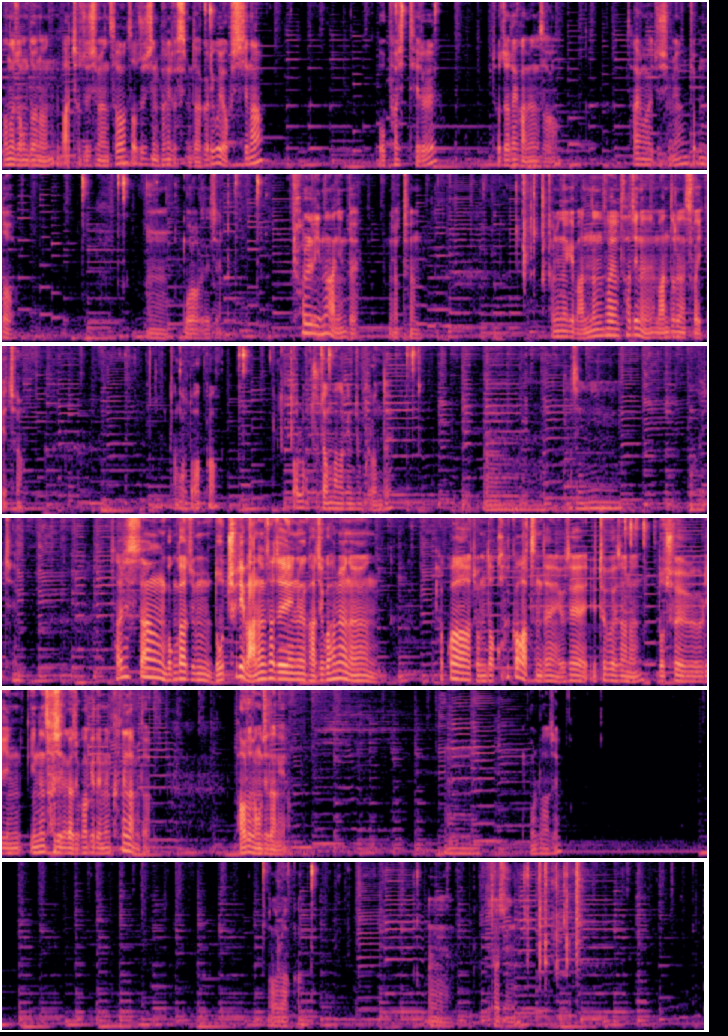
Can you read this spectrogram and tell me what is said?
어느 정도는 맞춰주시면서 써주시는 편이 좋습니다 그리고 역시나 오파시티를 조절해 가면서 사용해 주시면 좀더 음, 뭐라 그래야 되지 편리는 아닌데 여튼 본인에게 맞는 사, 사진을 만들어낼 수가 있겠죠 딴 걸또 할까? 떨렁 두 장만 하긴 좀 그런데 어, 사진이 뭐가 있지? 사실상 뭔가 좀 노출이 많은 사진을 가지고 하면은 효과가 좀더 클 것 같은데 요새 유튜브에서는 노출이 있- 있는 사진을 가지고 하게 되면 큰일 납니다. 바로 정지당해요. 음, 뭘로 하지? 뭘로 할까? 네, 이 사진.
